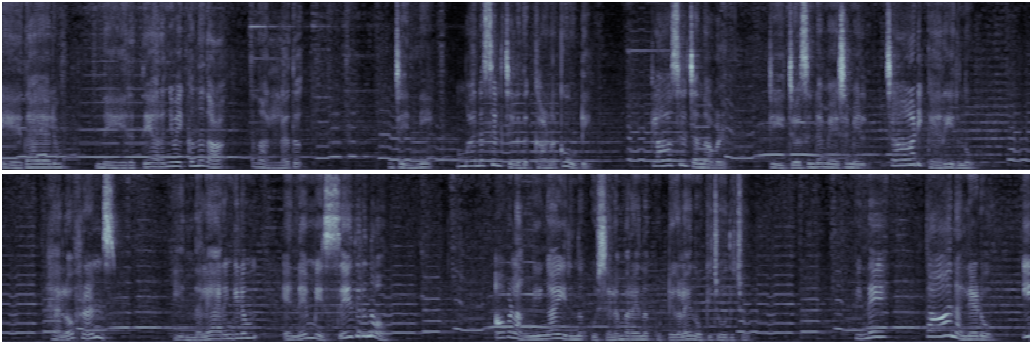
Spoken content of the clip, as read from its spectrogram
ഏതായാലും നേരത്തെ അറിഞ്ഞു വെക്കുന്നതാ നല്ലത്. ജെന്നി മനസ്സിൽ ചിലത് കണക്ക് കൂട്ടി. ക്ലാസ്സിൽ ചെന്ന അവൾ ടീച്ചേഴ്സിന്റെ മേശമേൽ ചാടിക്കയറിയിരുന്നു ഹലോ ഫ്രണ്ട്സ് ഇന്നലെ ആരെങ്കിലും എന്നെ മിസ് ചെയ്തിരുന്നോ? അവൾ അങ്ങിങ്ങായി ഇരുന്ന് കുശലം പറയുന്ന കുട്ടികളെ നോക്കി ചോദിച്ചു. പിന്നെ താനല്ലേടോ? ഈ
